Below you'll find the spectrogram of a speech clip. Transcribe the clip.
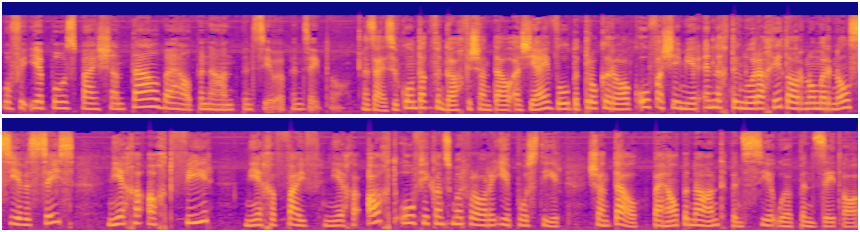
of 'n e-pos by chantel@helpenhand.co.za. As jy so kontak vandag vir Chantel as jy wil betrokke raak of as jy meer inligting nodig het, haar nommer 076 984 9598 of jy kan sommer vir haar 'n e-pos stuur chantel@helpendehand.co.za.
